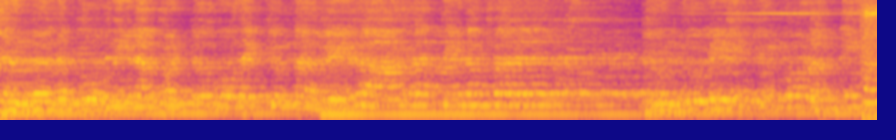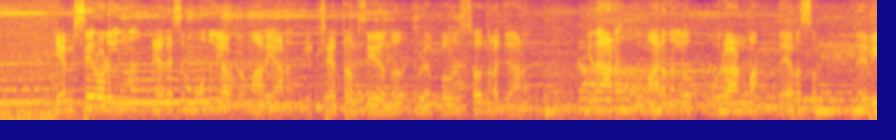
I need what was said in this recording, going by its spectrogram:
ചന്ദനപ്പൂനില പട്ടുപുതയ്ക്കുന്ന അന്തി എം സി റോഡിൽ നിന്ന് ഏകദേശം മൂന്ന് കിലോമീറ്റർ മാറിയാണ് ഈ ക്ഷേത്രം സ്ഥിതി ചെയ്യുന്നത്. ഇവിടെ ഇപ്പോൾ ഉത്സവം നടക്കുകയാണ്. ഇതാണ് കുമാരനല്ലൂർ ഊരാൺമ ദേവസ്വം ദേവീ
